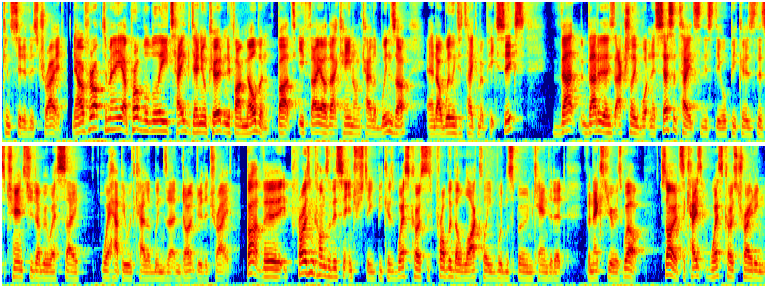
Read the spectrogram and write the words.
consider this trade. Now, if it's up to me, I'd probably take Daniel Curtin if I'm Melbourne. But if they are that keen on Caleb Windsor and are willing to take him at pick six, that that is actually what necessitates this deal because there's a chance GWS say we're happy with Caleb Windsor and don't do the trade. But the pros and cons of this are interesting because West Coast is probably the likely wooden spoon candidate for next year as well. So it's a case of West Coast trading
